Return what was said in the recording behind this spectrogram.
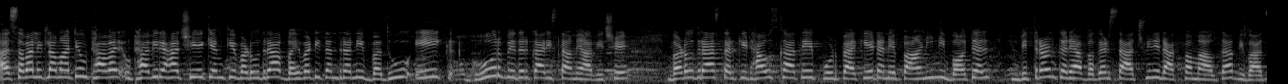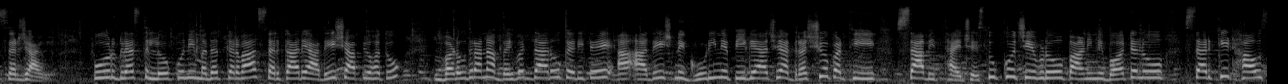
આ સવાલ એટલા માટે ઉઠાવા, ઉઠાવી રહ્યા છીએ, કેમ કે વડોદરા વહીવટીતંત્રની વધુ એક ઘોર બેદરકારી સામે આવી છે. વડોદરા સર્કિટ હાઉસ ખાતે ફૂડ પેકેટ અને પાણીની બોટલ વિતરણ કર્યા વગર સાચવીને રાખવામાં આવતા વિવાદ સર્જાયો. પૂરગ્રસ્ત લોકોની મદદ કરવા સરકારે આદેશ આપ્યો હતો. વડોદરાના વહીવટદારો કઈ રીતે આ આદેશને ઘોડીને પી ગયા છે, આ દ્રશ્યો પરથી સાબિત થાય છે. સૂકો ચેવડો, પાણીની બોટલો, સર્કિટ હાઉસ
